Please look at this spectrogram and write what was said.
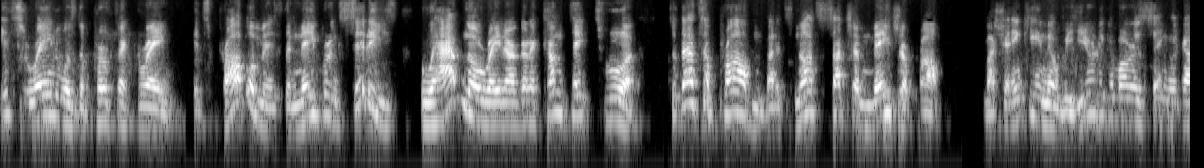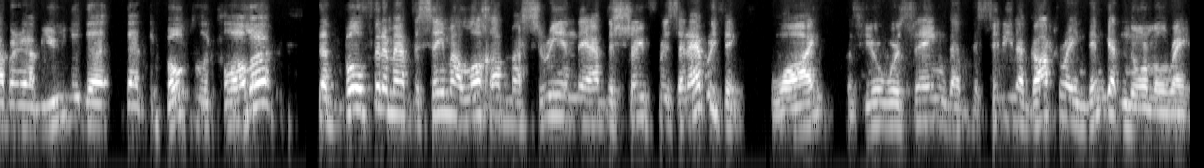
Its rain was the perfect rain. Its problem is the neighboring cities who have no rain are going to come take tvua. So that's a problem, but it's not such a major problem. Mashenki and over here the Gemara is saying like Rabbi that that both Leklola, that both of them have the same aloch of Masri and they have the shofris and everything. Why? Because here we're saying that the city that got rain didn't get normal rain.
